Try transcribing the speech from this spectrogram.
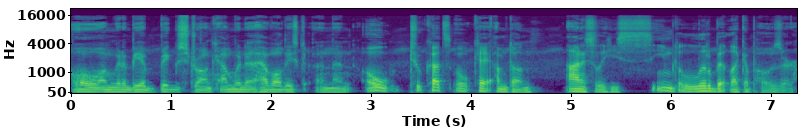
oh, I'm going to be a big, strong, I'm going to have all these, and then, oh, two cuts, okay, I'm done. Honestly, he seemed a little bit like a poser.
